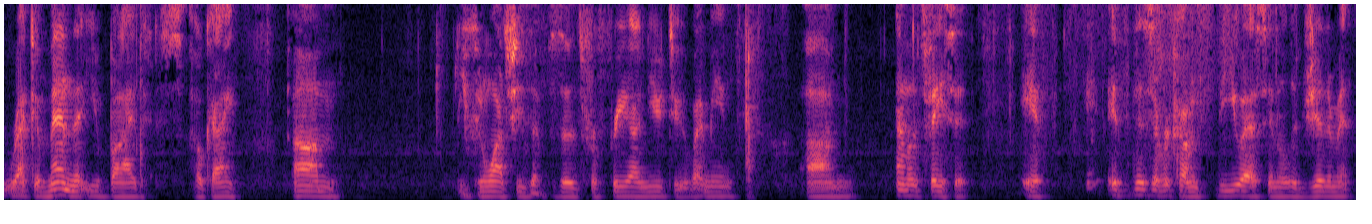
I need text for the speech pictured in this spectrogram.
recommend that you buy this. Okay. Um, you can watch these episodes for free on YouTube. I mean, um, and let's face it, if if this ever comes to the U.S. in a legitimate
